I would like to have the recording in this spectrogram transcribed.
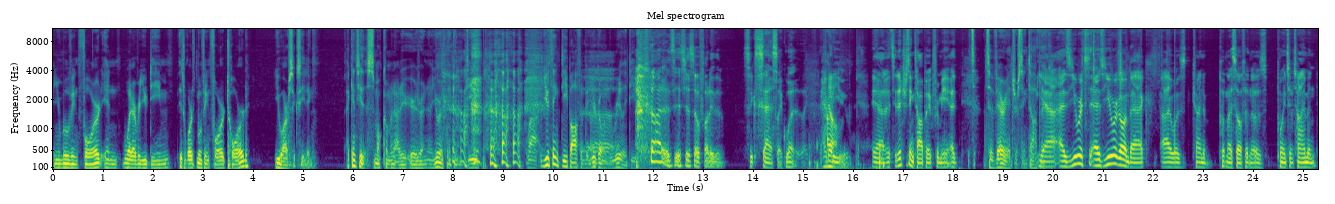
and you're moving forward in whatever you deem is worth moving forward toward, you are succeeding. I can see the smoke coming out of your ears right now. You are thinking deep. wow. You think deep often, but you're going really deep. Right it's, it's just so funny. The success, like what, like how do you, yeah, it's an interesting topic for me. I, it's, it's a very interesting topic. Yeah. As you were, as you were going back, I was trying to put myself in those points of time and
